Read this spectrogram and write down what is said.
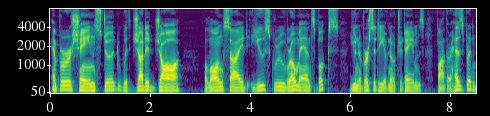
Emperor Shane stood with jutted jaw alongside U. Screw Romance Books, University of Notre Dame's Father Hesburn,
